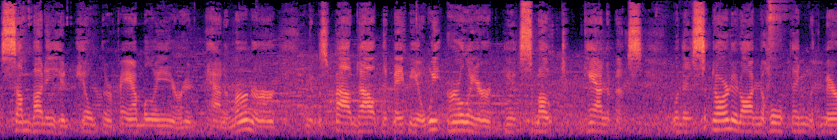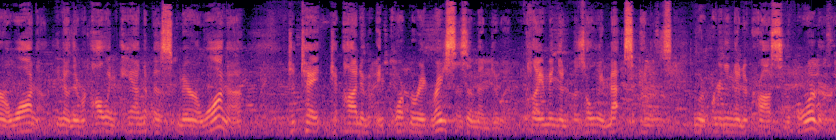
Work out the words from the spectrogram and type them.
somebody had killed their family or had had a murderer, and it was found out that maybe a week earlier he had smoked cannabis. Well, they started on the whole thing with marijuana. You know, they were calling cannabis marijuana to take to kind of incorporate racism into it, claiming that it was only Mexicans who were bringing it across the border.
